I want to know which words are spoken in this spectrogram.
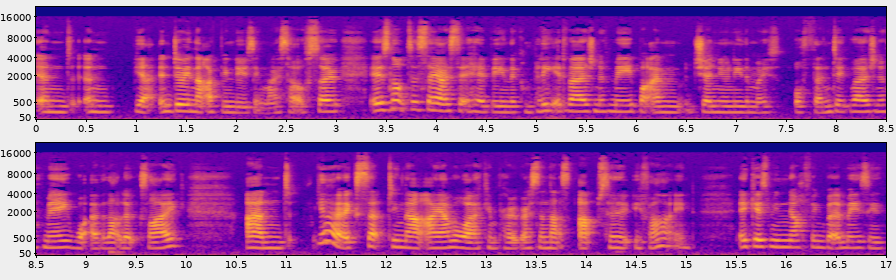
and and yeah, in doing that I've been losing myself. So it's not to say I sit here being the completed version of me, but I'm genuinely the most authentic version of me, whatever that looks like. And yeah, accepting that I am a work in progress and that's absolutely fine it gives me nothing but amazing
